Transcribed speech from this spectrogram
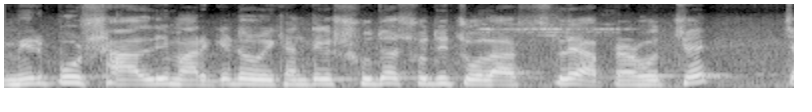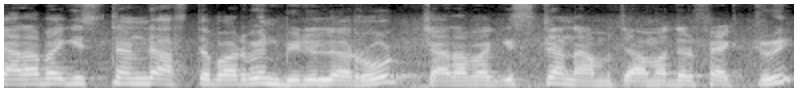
মিরপুর শাহালি মার্কেটের ওইখান থেকে সোজাসুজি চলে আসলে আপনার হচ্ছে চারাবাগ স্ট্যান্ডে আসতে পারবেন বিরুলা রোড, চারাবাগ স্ট্যান্ড, আম- আমাদের ফ্যাক্টরি।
